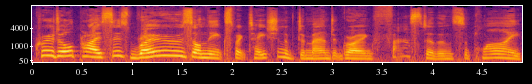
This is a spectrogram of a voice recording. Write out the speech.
Crude oil prices rose on the expectation of demand growing faster than supply.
